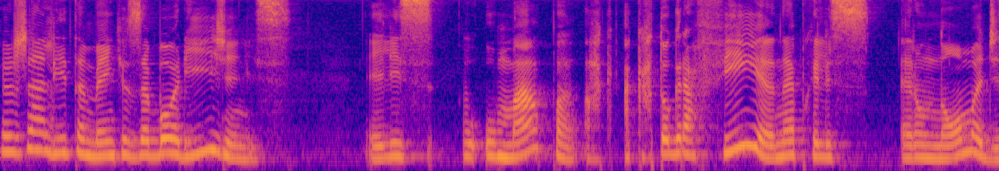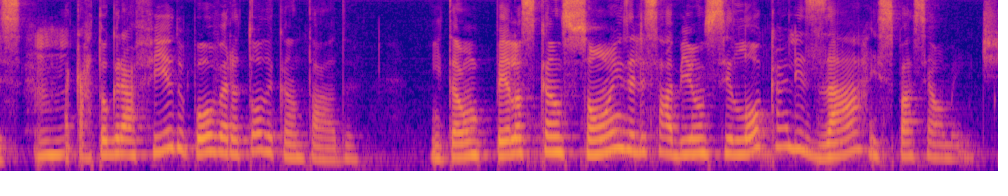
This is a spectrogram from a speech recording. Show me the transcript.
Eu já li também que os aborígenes, eles, o, o mapa, a, a cartografia, né, porque eles eram nômades, a cartografia do povo era toda cantada. Então, pelas canções, eles sabiam se localizar espacialmente.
